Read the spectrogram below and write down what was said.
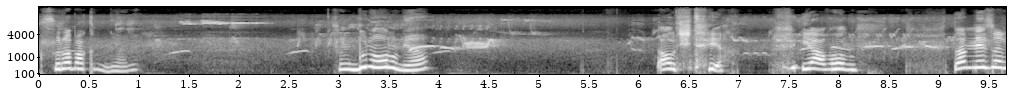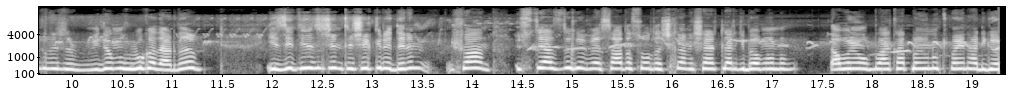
Kusura bakın yani. Çünkü bu ne oğlum ya? Al işte ya. ya oğlum. Tamam neyse arkadaşlar videomuz bu kadardı. İzlediğiniz için teşekkür ederim. Şu an üstte yazdığı ve sağda solda çıkan işaretler gibi abone, abone olup like atmayı unutmayın. Hadi görüşürüz.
